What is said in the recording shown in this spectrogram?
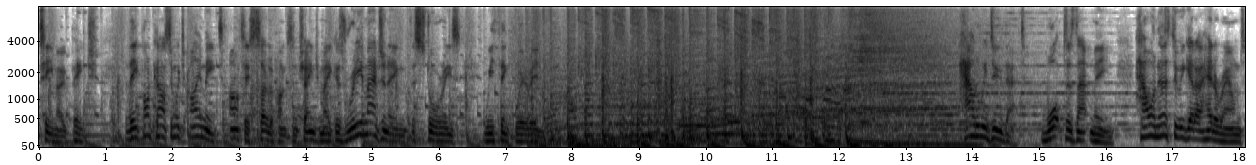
Timo Peach. The podcast in which I meet artists, solar punks, and change makers reimagining the stories we think we're in. How do we do that? What does that mean? How on earth do we get our head around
